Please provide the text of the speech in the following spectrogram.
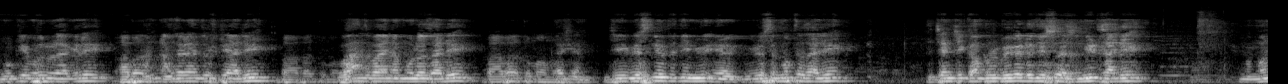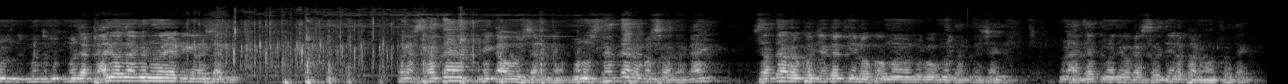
मुके बोलू लागले बाबा. आंधळ्या दृष्टी आली बाबा वांज बायना मुलं झाले. बाबा जे व्यसनी होते ते व्यसनमुक्त झाले. ज्यांचे कॉम्प्युटर बिघडले ते नीट झाले. म्हणून माझा ठालीवर लागून या ठिकाणी. बघा श्रद्धा आणि गाव विचारल्या म्हणून श्रद्धा रोको श्रद्धा. काय? श्रद्धा रोको जगत की लोक लोक म्हणतात घे. म्हणून अध्यात्मामध्ये बघा श्रद्धेला फार महत्त्व आहे.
